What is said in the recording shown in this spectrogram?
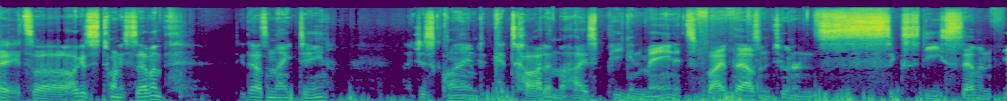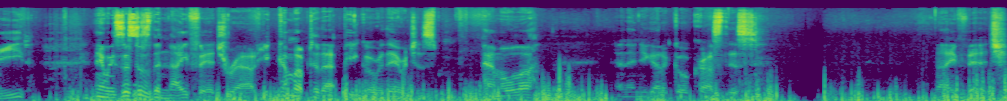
Hey, it's uh, August 27th, 2019. I just climbed Katahdin, the highest peak in Maine. It's 5,267 feet. Anyways, this is the knife edge route. You come up to that peak over there, which is Pamola, and then you got to go across this knife edge.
